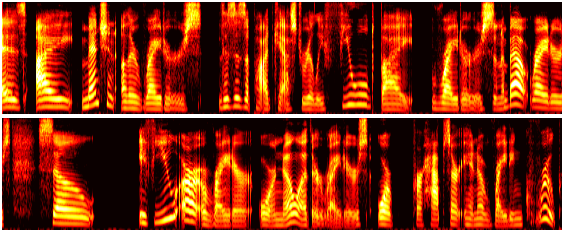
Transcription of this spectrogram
As I mention other writers, this is a podcast really fueled by writers and about writers. So if you are a writer or know other writers, or perhaps are in a writing group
